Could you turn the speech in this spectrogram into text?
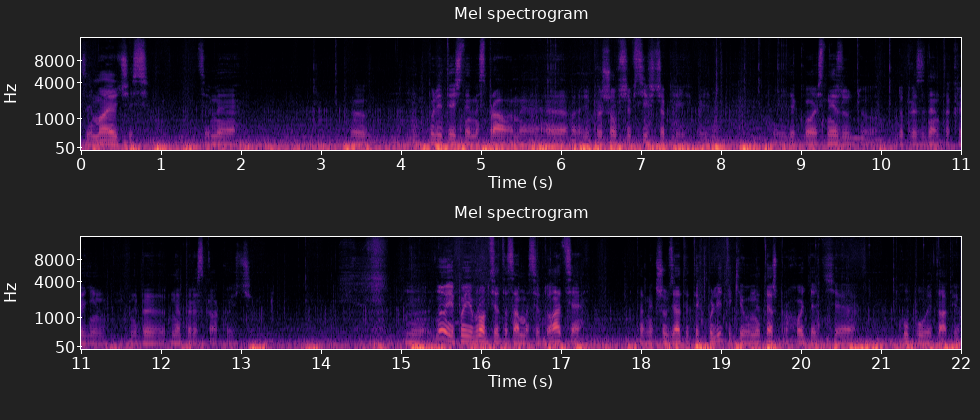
займаючись цими політичними справами, е, і пройшовши всі щаблі від, якогось низу до, до президента країни, не, перескакуючи. Ну, і по Європі та сама ситуація. Там, якщо взяти тих політиків, вони теж проходять е, купу етапів,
